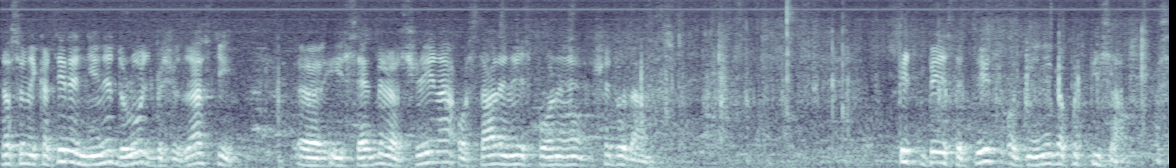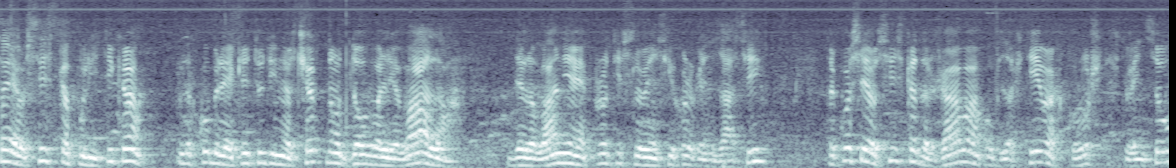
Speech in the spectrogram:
da so nekatere njene določbe še zlasti eh, iz sedmega člena ostale neizpolnjene še do danes. 55 let od njenega podpisa. Saj je avstrijska politika lahko bi rekli, tudi načrtno dovoljevala delovanje proti slovenskih organizacij. Tako se je avstrijska država ob zahtevah koloških slovencev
